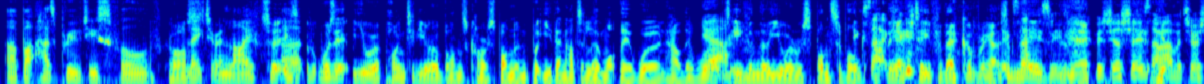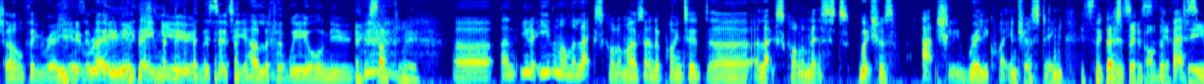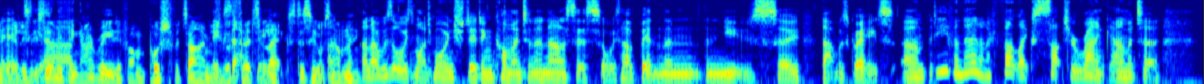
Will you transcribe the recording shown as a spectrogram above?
uh, but has proved useful later in life. So, is, uh, was it you were appointed Eurobonds correspondent, but you then had to learn what they were and how they worked, yeah. even though you were responsible exactly. at the FT for their covering? That's exactly. amazing, isn't it? Which just shows how amateurish the whole thing really is. It really if only is. they knew in the city how little we all knew. Exactly. Uh, and you know, even on the Lex column, I was then appointed uh, a Lex columnist, which was actually really quite interesting. It's the best bit about it's the, FT, bit, really. It's the only thing I read if I'm pushed for time is you go straight to Lex to see what's happening. And I was always much more interested in comment and analysis, always have been, than, than news. So that was great. Um, but even then, I felt like such a rank amateur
